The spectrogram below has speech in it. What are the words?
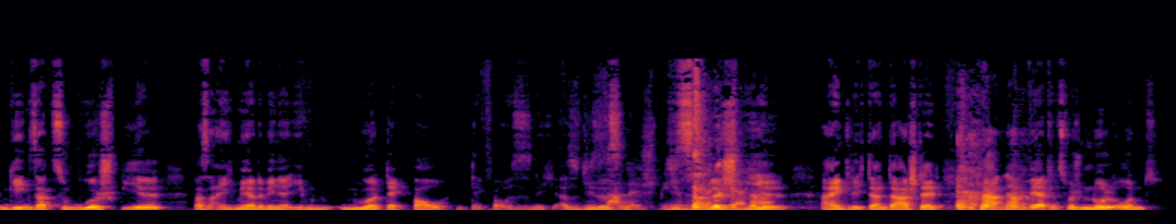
im Gegensatz zum Urspiel, was eigentlich mehr oder weniger eben nur Deckbau, Deckbau ist es nicht, also dieses Sammelspiel, dieses Sammelspiel eigentlich dann darstellt. Die Karten haben Werte zwischen 0 und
